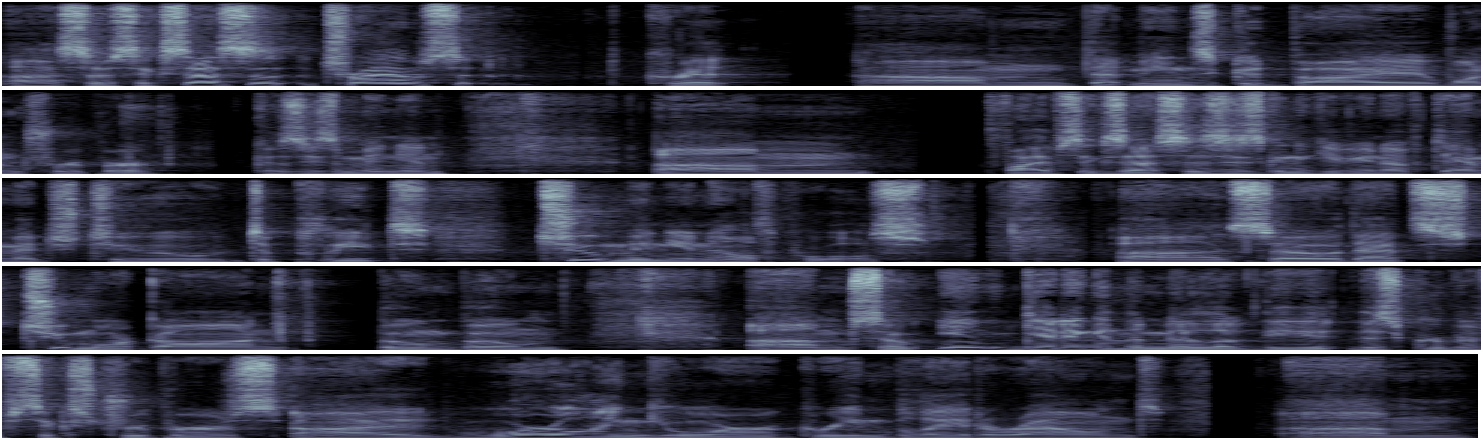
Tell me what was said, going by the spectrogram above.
Uh, so success triumphs, crit. Um, that means goodbye one trooper because he's a minion. Um, five successes is going to give you enough damage to deplete two minion health pools. Uh, so that's two more gone. Boom, boom. Um, so in getting in the middle of the this group of six troopers, uh, whirling your green blade around. Um,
